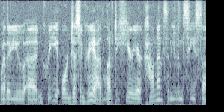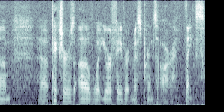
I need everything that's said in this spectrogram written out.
Whether you uh, agree or disagree, I'd love to hear your comments and even see some uh, pictures of what your favorite misprints are. Thanks.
